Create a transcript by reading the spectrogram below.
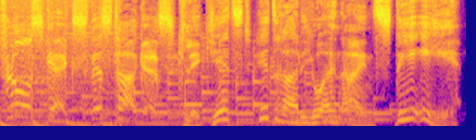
Flo's Gags des Tages. Klick jetzt hitradio n1.de.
